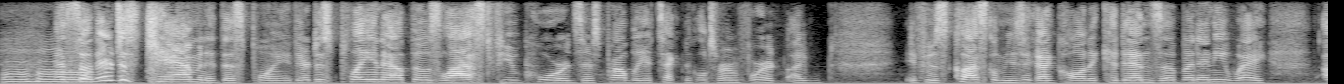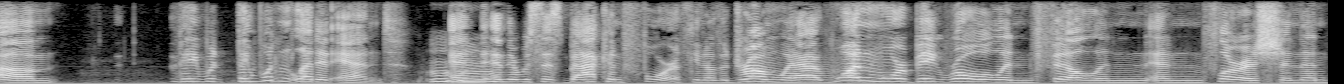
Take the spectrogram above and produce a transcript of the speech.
And so they're just jamming at this point. They're just playing out those last few chords. There's probably a technical term for it. I, if it was classical music, I'd call it a cadenza. But anyway, um, they would they wouldn't let it end. And mm-hmm. and there was this back and forth. You know the drum would add one more big roll and fill and and flourish. And then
